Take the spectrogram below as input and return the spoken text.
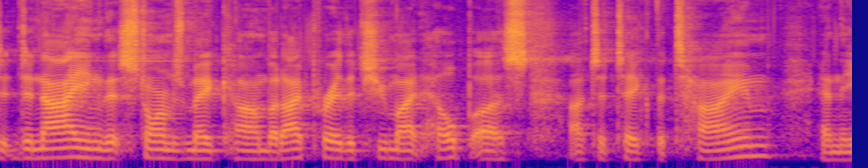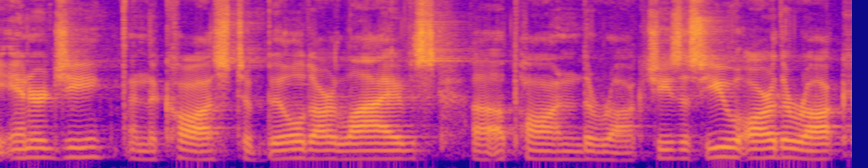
D- denying that storms may come, but I pray that you might help us uh, to take the time and the energy and the cost to build our lives uh, upon the rock. Jesus, you are the rock.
